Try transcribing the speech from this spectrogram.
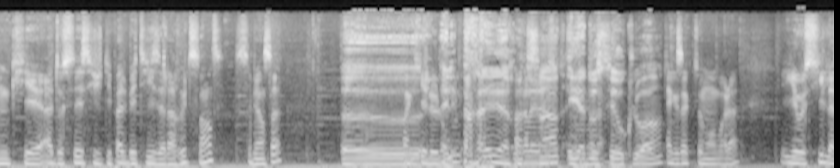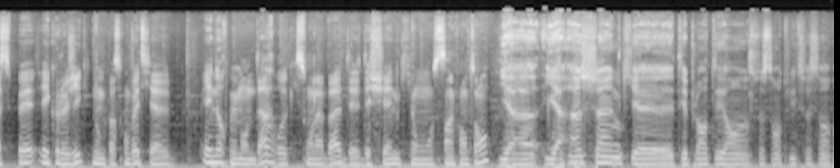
donc qui est adossé, si je dis pas de bêtises, à la rue de Sainte, c'est bien ça? Euh, Enfin, qui est le long- elle est parallèle à la rue de Sainte et adossée au cloître. Exactement, voilà. Il y a aussi l'aspect écologique, donc parce qu'en fait, il y a énormément d'arbres qui sont là-bas, des, chênes qui ont 50 ans. Il y a, il y a un chêne qui a été planté en 68-69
